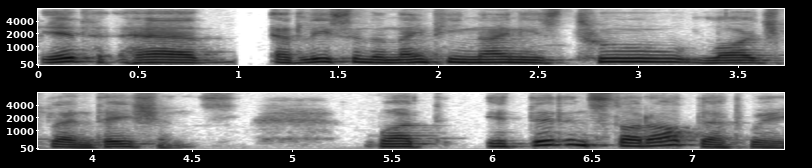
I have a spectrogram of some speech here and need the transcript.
it had, at least in the 1990s, two large plantations. But it didn't start out that way.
